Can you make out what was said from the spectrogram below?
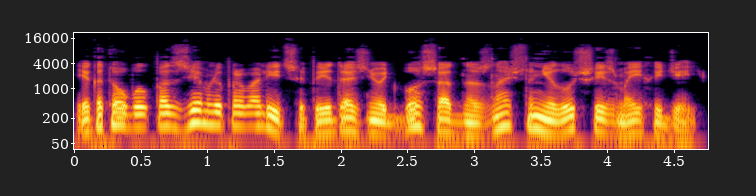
Я готов был под землю провалиться, передразнивать босса однозначно не лучшая из моих идей.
